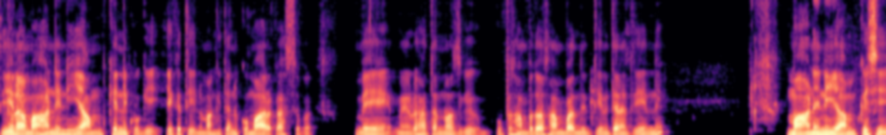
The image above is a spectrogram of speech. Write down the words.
තියෙනවා මහණෙනි යම් කෙනෙකුගේ ඒක තියෙන මං හිතන්නේ කුමාර කස්සප මේ මේ රහතන් වහන්සේගේ උපසම්පදා සම්බන්ධයෙන් තියෙන තැන තියෙන්නේ. මහණෙනි යම්කිසි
